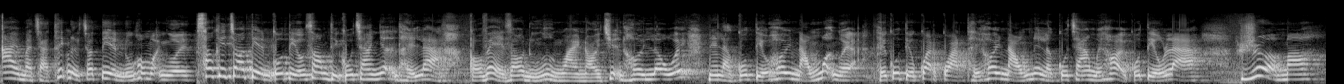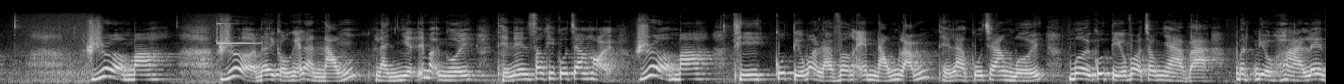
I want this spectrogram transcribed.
Ai mà chả thích được cho tiền đúng không mọi người? Sau khi cho tiền cô Tiếu xong thì cô Trang nhận thấy là có vẻ do đứng ở ngoài nói chuyện hơi lâu ấy nên là cô Tiếu hơi nóng mọi người ạ. Thấy cô Tiếu quạt quạt thấy hơi nóng nên là cô Trang mới hỏi cô Tiếu là rửa mà rửa mà. Rửa ở đây có nghĩa là nóng, là nhiệt đấy mọi người. Thế nên sau khi cô Trang hỏi, rửa mà? thì cô Tiếu bảo là vâng em nóng lắm. Thế là cô Trang mới mời cô Tiếu vào trong nhà và bật điều hòa lên.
